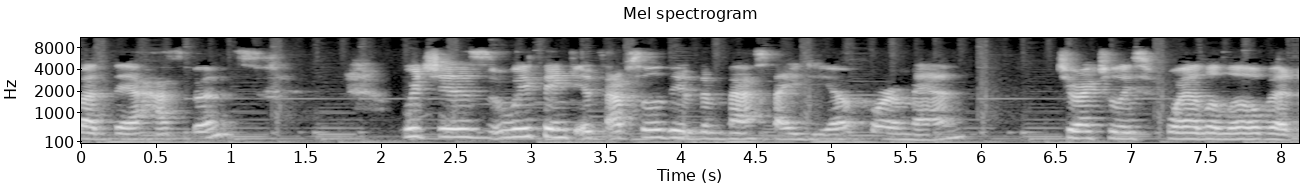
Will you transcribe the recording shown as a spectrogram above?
but their husbands, which is, we think it's absolutely the best idea for a man to actually spoil a little bit,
